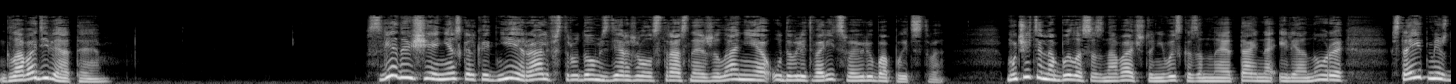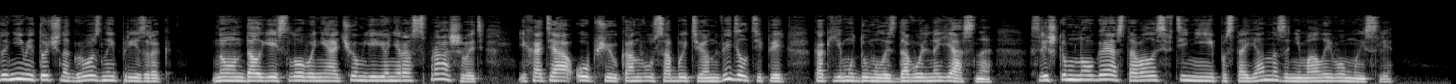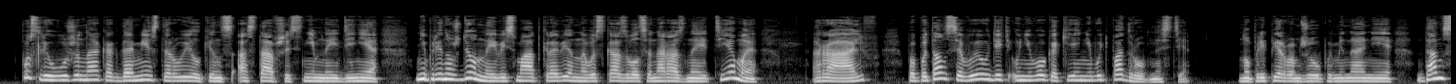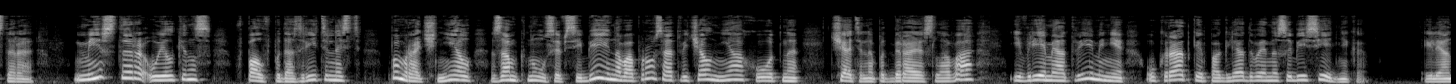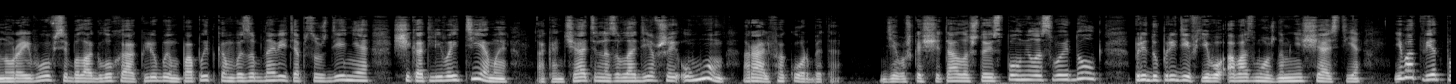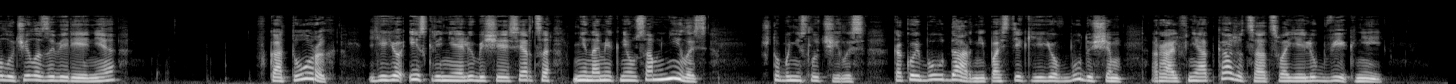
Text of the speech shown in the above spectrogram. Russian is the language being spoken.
Глава девятая. В следующие несколько дней Ральф с трудом сдерживал страстное желание удовлетворить свое любопытство. Мучительно было осознавать, что невысказанная тайна Элеоноры стоит между ними точно грозный призрак. Но он дал ей слово ни о чем ее не расспрашивать, и хотя общую канву событий он видел теперь, как ему думалось довольно ясно, слишком многое оставалось в тени и постоянно занимало его мысли. После ужина, когда мистер Уилкинс, оставшись с ним наедине, непринужденно и весьма откровенно высказывался на разные темы, Ральф попытался выудить у него какие-нибудь подробности. Но при первом же упоминании Данстера мистер Уилкинс впал в подозрительность, помрачнел, замкнулся в себе и на вопросы отвечал неохотно, тщательно подбирая слова и время от времени украдкой поглядывая на собеседника. Элеонора и вовсе была глуха к любым попыткам возобновить обсуждение щекотливой темы, окончательно завладевшей умом Ральфа Корбета. Девушка считала, что исполнила свой долг, предупредив его о возможном несчастье, и в ответ получила заверения, в которых ее искреннее любящее сердце ни на миг не усомнилось. Что бы ни случилось, какой бы удар ни постиг ее в будущем, Ральф не откажется от своей любви к ней –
